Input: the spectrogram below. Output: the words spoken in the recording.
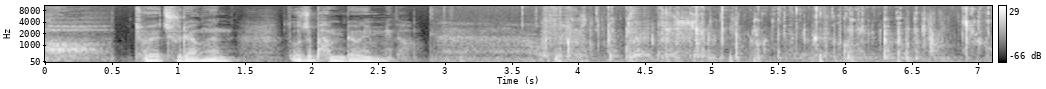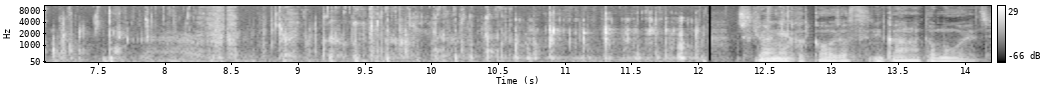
어, 저의 주량은 소주 반 병입니다. 주량에 가까워졌으니까 하나 더 먹어야지.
